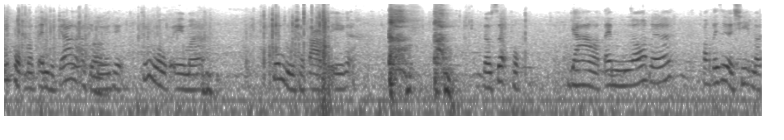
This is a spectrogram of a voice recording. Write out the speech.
ที่พกมาเต็มทุกอย่างอะอาคิดดูเถอะที่งงตัวเองมาเพื่อนรู้ชะตาตัวเองอะเราเสื้อพก ยามาเต็มรถเลยนะปกติซื้ออาชีพมา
